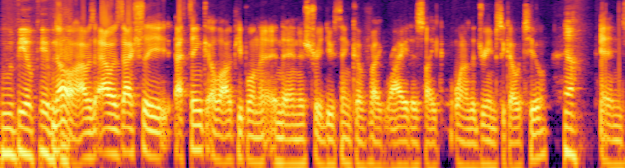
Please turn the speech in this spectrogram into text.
who would be okay with No, that. I was I was actually I think a lot of people in the in the industry do think of like Riot as like one of the dreams to go to. Yeah. And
